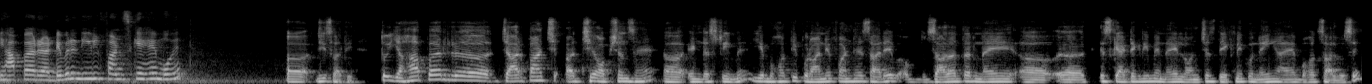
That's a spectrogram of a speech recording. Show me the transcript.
यहाँ पर डिविडेंड ईल फंड्स के हैं, मोहित? जी स्वाति तो यहाँ पर चार पाँच अच्छे ऑप्शंस हैं इंडस्ट्री में। ये बहुत ही पुराने फंड है सारे। ज़्यादातर नए इस कैटेगरी में नए लॉन्चेस देखने को नहीं आए बहुत सालों से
